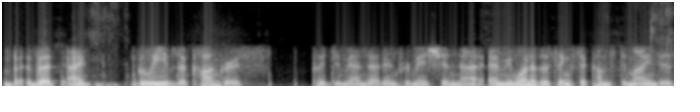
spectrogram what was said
but, but I believe the Congress could demand that information. I mean, one of the things that comes to mind is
